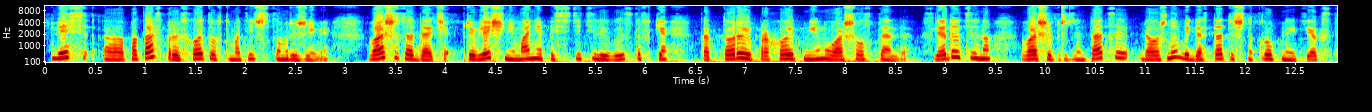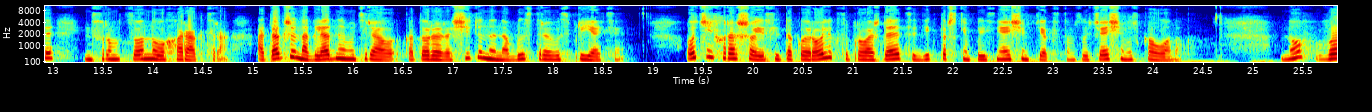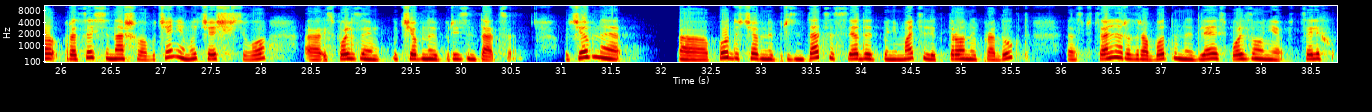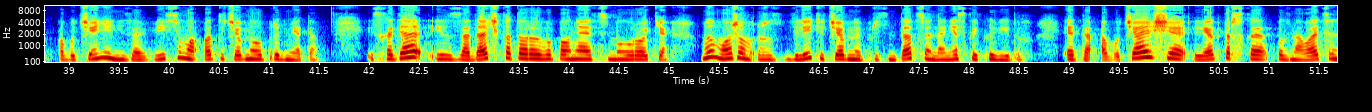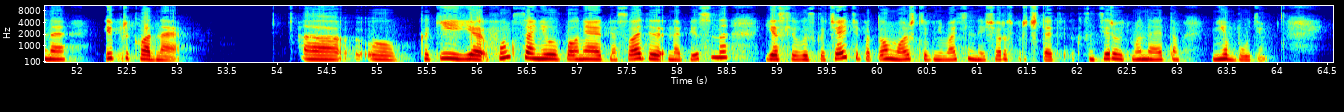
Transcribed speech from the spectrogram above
Весь э, показ происходит в автоматическом режиме. Ваша задача – привлечь внимание посетителей выставки, которые проходят мимо вашего стенда. Следовательно, в вашей презентации должны быть достаточно крупные тексты информационного характера, а также наглядные материалы, которые рассчитаны на быстрое восприятие. Очень хорошо, если такой ролик сопровождается дикторским поясняющим текстом, звучащим из колонок. Но в процессе нашего обучения мы чаще всего используем учебную презентацию. Учебная, э, под учебной презентацией следует понимать электронный продукт, э, специально разработанный для использования в целях обучения независимо от учебного предмета. Исходя из задач, которые выполняются на уроке, мы можем разделить учебную презентацию на несколько видов. Это обучающая, лекторская, познавательная и прикладная. Какие функции они выполняют на слайде написано. Если вы скачаете, потом можете внимательно еще раз прочитать. Акцентировать мы на этом не будем.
